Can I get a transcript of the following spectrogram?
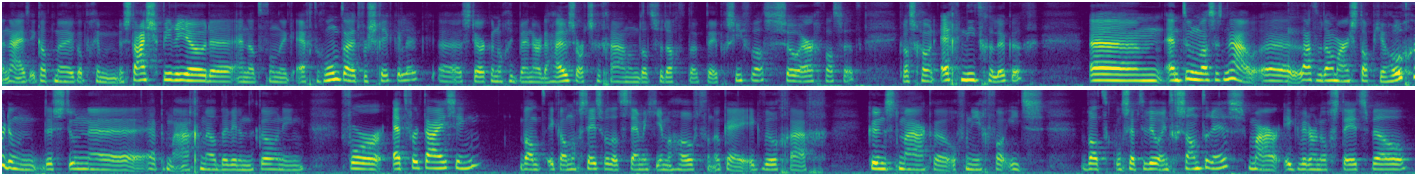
nou, ik had, me, ik had mijn stageperiode en dat vond ik echt ronduit verschrikkelijk. Uh, sterker nog, ik ben naar de huisarts gegaan omdat ze dachten dat ik depressief was. Zo erg was het. Ik was gewoon echt niet gelukkig. Um, en toen was het, nou, uh, laten we dan maar een stapje hoger doen. Dus toen heb ik me aangemeld bij Willem de Koning voor advertising. Want ik had nog steeds wel dat stemmetje in mijn hoofd van, oké, ik wil graag kunst maken of in ieder geval iets wat conceptueel interessanter is, maar ik wil er nog steeds wel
